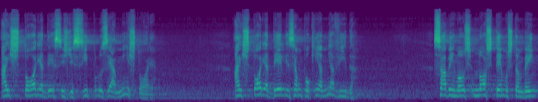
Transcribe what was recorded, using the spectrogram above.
a história desses discípulos é a minha história a história deles é um pouquinho a minha vida. Sabe, irmãos, nós temos também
